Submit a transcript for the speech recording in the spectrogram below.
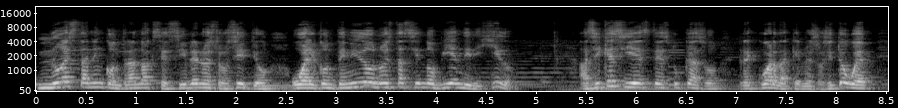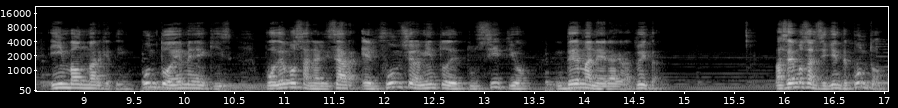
no están encontrando accesible nuestro sitio o el contenido no está siendo bien dirigido. Así que si este es tu caso, recuerda que en nuestro sitio web inboundmarketing.mx podemos analizar el funcionamiento de tu sitio de manera gratuita. Pasemos al siguiente punto.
